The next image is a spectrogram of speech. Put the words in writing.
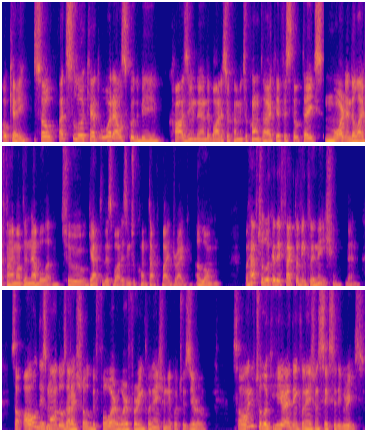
Okay, so let's look at what else could be causing then the bodies to come into contact if it still takes more than the lifetime of the nebula to get these bodies into contact by drag alone. We have to look at the effect of inclination then. So all these models that I showed before were for inclination equal to zero. So I want you to look here at the inclination 60 degrees.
